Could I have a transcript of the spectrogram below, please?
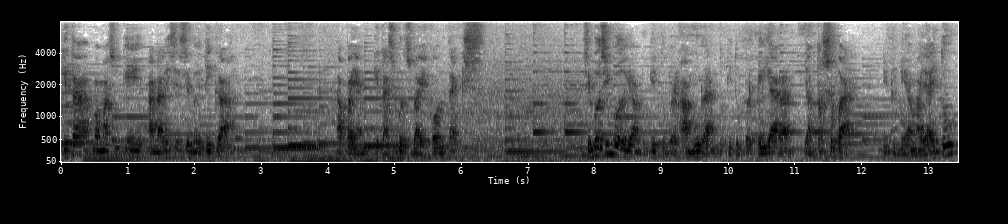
kita memasuki analisis semiotika apa yang kita sebut sebagai konteks. Simbol-simbol yang begitu berhamburan, begitu berkeliaran, yang tersebar di dunia maya itu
